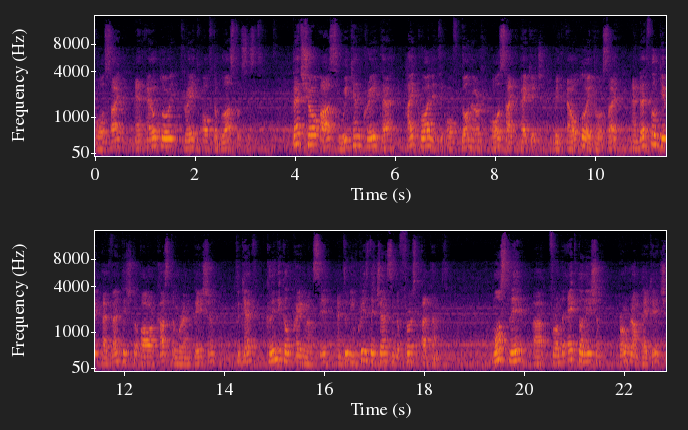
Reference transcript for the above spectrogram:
oocyte and euploid rate of the blastocyst. That show us we can create a high quality of donor oocyte package with euploid oocyte and that will give advantage to our customer and patient to get clinical pregnancy and to increase the chance in the first attempt. Mostly uh, from the egg donation program package,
